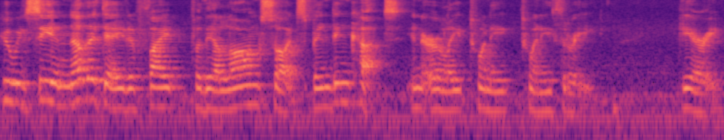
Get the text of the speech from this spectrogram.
who would see another day to fight for their long sought spending cuts in early 2023. Gary.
